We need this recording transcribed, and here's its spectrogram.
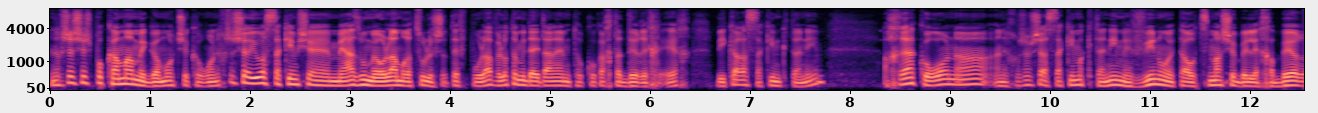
אני חושב שיש פה כמה מגמות שקרו, אני חושב שהיו עסקים שמאז ומעולם רצו לשתף פעולה ולא תמיד הייתה להם כל כך את הדרך איך, בעיקר עסקים קטנים. אחרי הקורונה, אני חושב שהעסקים הקטנים הבינו את העוצמה שבלחבר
